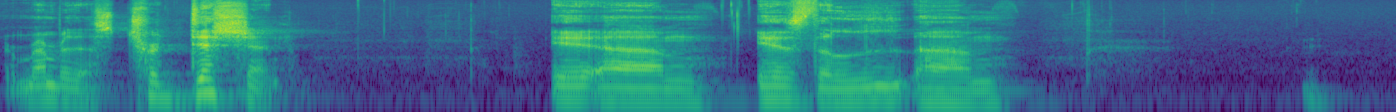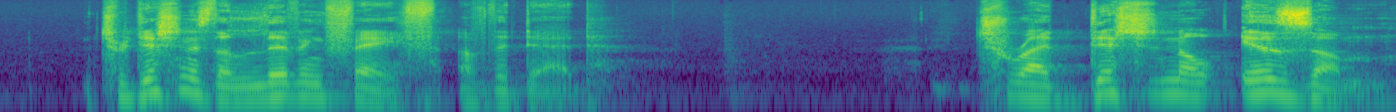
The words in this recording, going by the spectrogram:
Remember this tradition um, is the um, Tradition is the living faith of the dead. Traditionalism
